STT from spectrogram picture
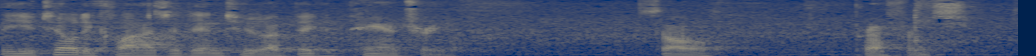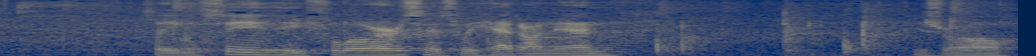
the utility closet into a big pantry. So preference. So you can see the floors as we head on in. These are all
